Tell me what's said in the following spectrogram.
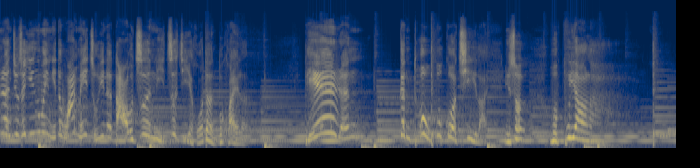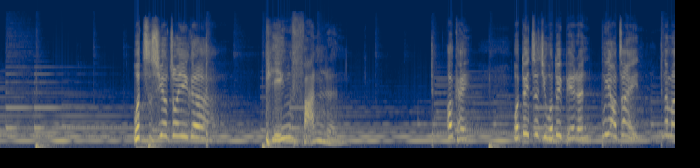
认，就是因为你的完美主义呢，导致你自己也活得很不快乐，别人更透不过气来。你说我不要了，我只需要做一个平凡人。OK，我对自己，我对别人，不要再。那么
